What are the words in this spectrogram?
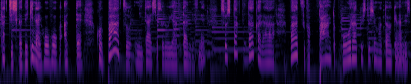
たちしかできない方法があってこのバーツに対してそれをやったんですね。そしただからバーツがバーンと暴落してしまったわけなんです。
